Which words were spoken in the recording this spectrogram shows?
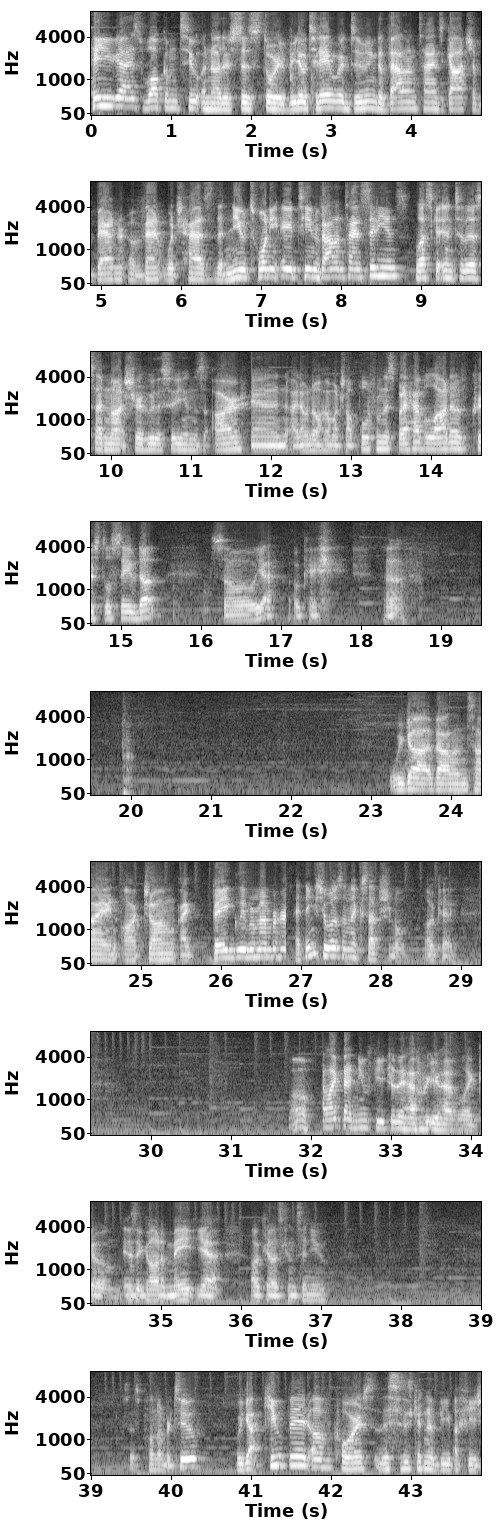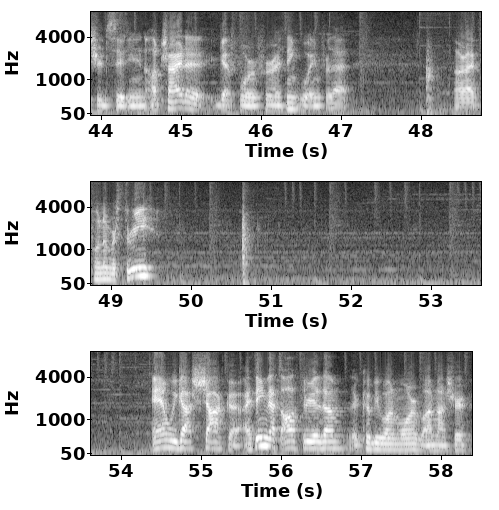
Hey you guys, welcome to another Sid Story video. Today we're doing the Valentine's Gacha Banner event which has the new 2018 Valentine Sidians. Let's get into this. I'm not sure who the Sidians are and I don't know how much I'll pull from this but I have a lot of crystals saved up. So yeah, okay. Uh. We got Valentine Okjong. I vaguely remember her. I think she was an exceptional. Okay. Oh, I like that new feature they have where you have like, um, is it called a mate? Yeah. Okay, let's continue. So it's pull number two. We got Cupid, of course. This is gonna be a featured city, and I'll try to get four of her. I think we'll aim for that. Alright, pull number three. And we got Shaka. I think that's all three of them. There could be one more, but I'm not sure.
